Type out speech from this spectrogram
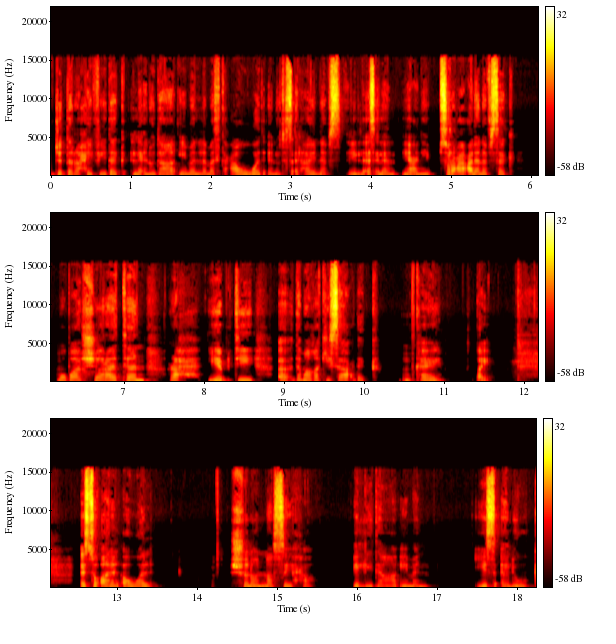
جدا راح يفيدك لأنه دائما لما تتعود إنه تسأل هاي النفس الأسئلة يعني بسرعة على نفسك مباشرة راح يبدي دماغك يساعدك. طيب السؤال الأول شنو النصيحة اللي دائما يسألوك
